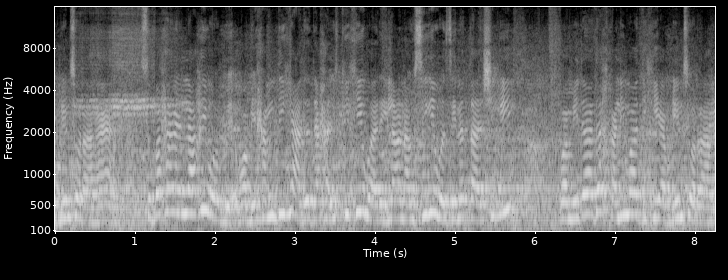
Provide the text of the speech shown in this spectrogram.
அப்படின்னு சொல்கிறாங்க சுபஹானல்லாஹி ஒபி ஹம்திஹி அதத ஹல்கிஹி வரிலா நவ்சிஹி வ ஜினத் அர்ஷிஹி வ மிதாத கலிமாதிஹி அப்படின்னு சொல்கிறாங்க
